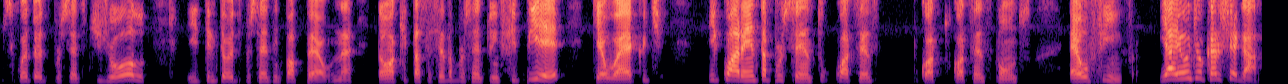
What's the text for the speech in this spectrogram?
58% tijolo e 38% em papel, né? Então aqui está 60% em FIPE, que é o equity, e 40%, 400, 400 pontos é o FIINFRA. E aí onde eu quero chegar?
